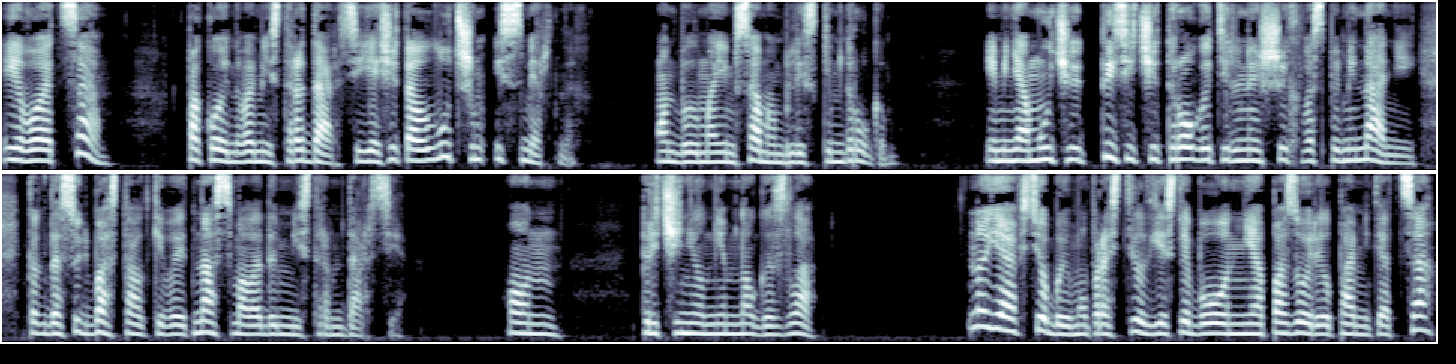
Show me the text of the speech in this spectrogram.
Его отца, покойного мистера Дарси, я считал лучшим из смертных. Он был моим самым близким другом. И меня мучают тысячи трогательнейших воспоминаний, когда судьба сталкивает нас с молодым мистером Дарси. Он причинил мне много зла. Но я все бы ему простил, если бы он не опозорил память отца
